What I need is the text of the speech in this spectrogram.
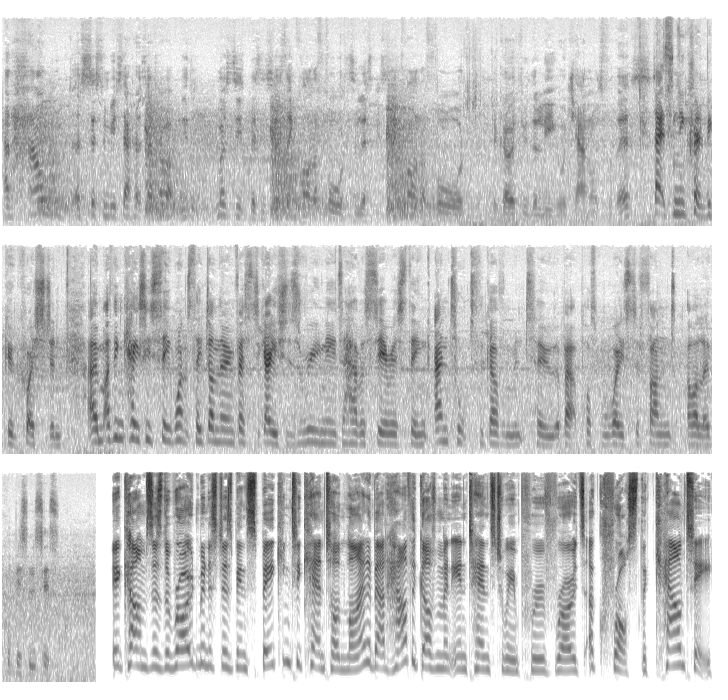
And how would a system be set up? Most of these businesses, they can't afford solicitors, they can't afford to go through the legal channels for this. That's an incredibly good question. Um, I think KCC, once they've done their investigations, really need to have a serious think and talk to the government too about possible ways to fund our local businesses. It comes as the Road Minister's been speaking to Kent Online about how the government intends to improve roads across the county.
